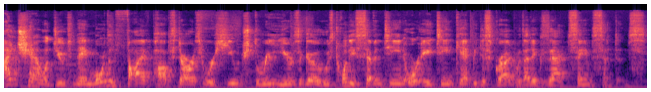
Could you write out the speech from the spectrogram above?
I challenge you to name more than five pop stars who were huge three years ago whose 2017 or 18 can't be described with that exact same sentence.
